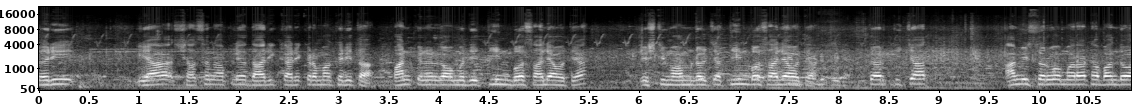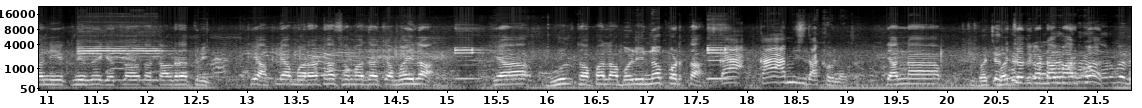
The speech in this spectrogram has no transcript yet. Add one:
तरी या शासन आपल्या दारी कार्यक्रमाकरिता पानकनरगावमध्ये तीन बस आल्या होत्या. एस टी महामंडळच्या तीन बस आल्या होत्या. तर तिच्यात आम्ही सर्व मराठा बांधवांनी एक निर्णय घेतला होता काल रात्री की आपल्या मराठा समाजाच्या महिला ह्या भूल थापाला बळी न पडता का काय आम्हीच दाखवलं होतं? त्यांना बचत गटामार्फत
